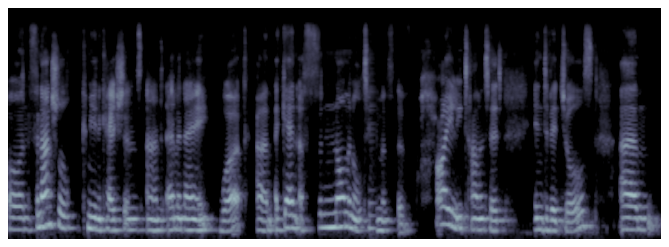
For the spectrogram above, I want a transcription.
on financial communications and M&A work. Um, again, a phenomenal team of, of highly talented individuals. Um,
